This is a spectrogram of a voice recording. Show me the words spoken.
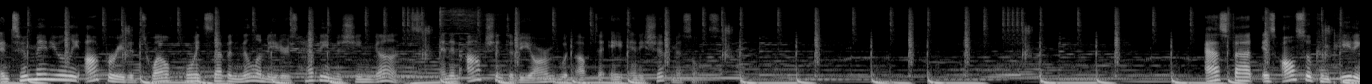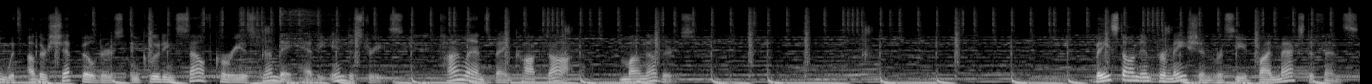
and two manually operated 12.7mm heavy machine guns, and an option to be armed with up to 8 anti-ship missiles. ASFAT is also competing with other shipbuilders including South Korea's Hyundai Heavy Industries, Thailand's Bangkok Dock, among others. Based on information received by Max Defense,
